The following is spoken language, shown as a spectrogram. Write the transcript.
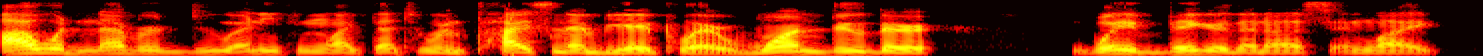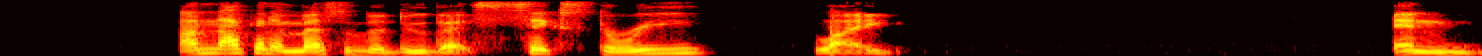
I would never do anything like that to entice an NBA player. One, dude, they're way bigger than us, and like, I'm not gonna mess with a dude that's six three, like, and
